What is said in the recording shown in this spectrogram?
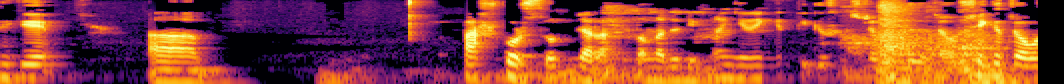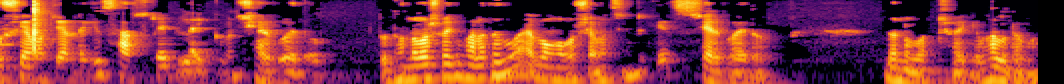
থেকে পাস করছ, যারা তোমরা যদি ইঞ্জিনিয়ারিং এর তৃতীয় সেমিস্টারে পড়তে চাও, সেক্ষেত্রে অবশ্যই আমার চ্যানেলটাকে সাবস্ক্রাইব লাইক কমেন্ট শেয়ার করে দাও। তো ধন্যবাদ সবাইকে, ভালো থাকো এবং অবশ্যই আমার চ্যানেলটাকে শেয়ার করে দাও। ধন্যবাদ সবাইকে, ভালো থাকো।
